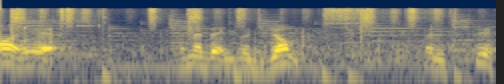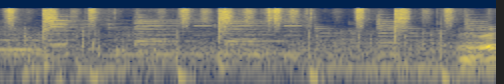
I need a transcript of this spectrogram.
Oh yeah, I made that into a jump. That is sick. Anyway.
